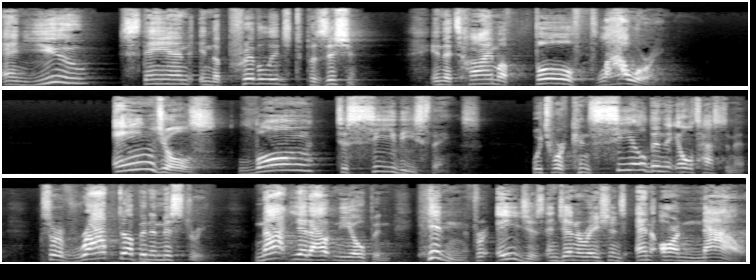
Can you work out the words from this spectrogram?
and you stand in the privileged position in the time of full flowering. Angels long to see these things, which were concealed in the Old Testament, sort of wrapped up in a mystery, not yet out in the open, hidden for ages and generations, and are now,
